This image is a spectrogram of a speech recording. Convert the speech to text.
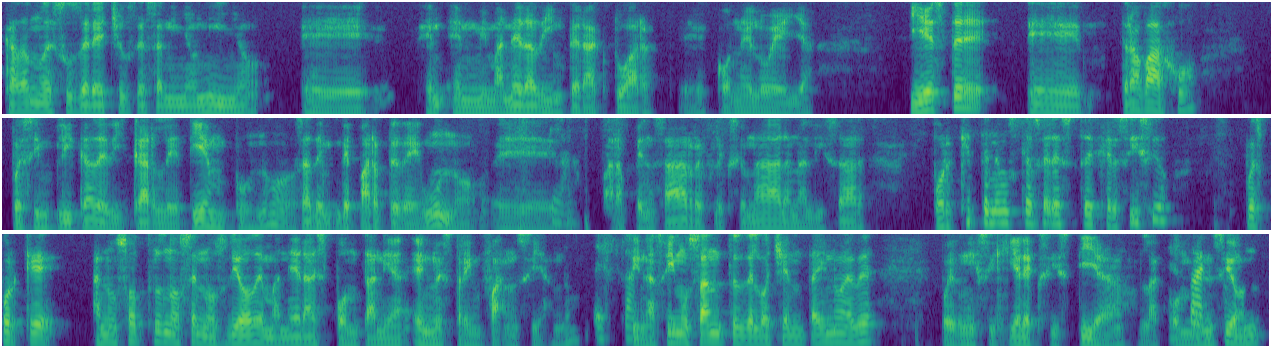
cada uno de esos derechos de esa niña o niño eh, en, mi manera de interactuar eh, con él o ella. Y este trabajo pues implica dedicarle tiempo, ¿no? O sea, de, parte de uno, eh, para pensar, reflexionar, analizar. ¿Por qué tenemos que hacer este ejercicio? Pues porque a nosotros no se nos dio de manera espontánea en nuestra infancia, ¿no? Si nacimos antes del 89, pues ni siquiera existía la convención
